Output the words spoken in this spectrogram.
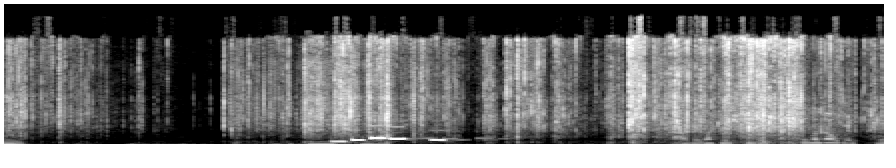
응. 아, 내가 저 친구 친구다 볼게.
